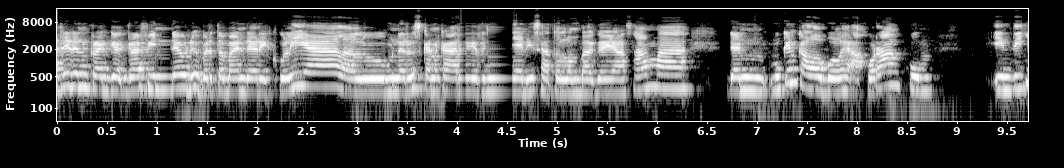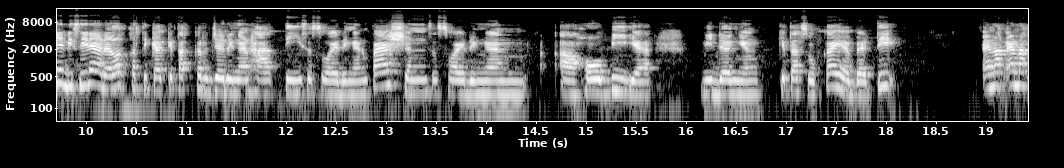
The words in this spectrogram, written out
Adri dan Kak Grafinda udah berteman dari kuliah, lalu meneruskan karirnya di satu lembaga yang sama. Dan mungkin kalau boleh aku rangkum, intinya di sini adalah ketika kita kerja dengan hati, sesuai dengan passion, sesuai dengan uh, hobi ya, bidang yang kita suka ya berarti enak-enak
